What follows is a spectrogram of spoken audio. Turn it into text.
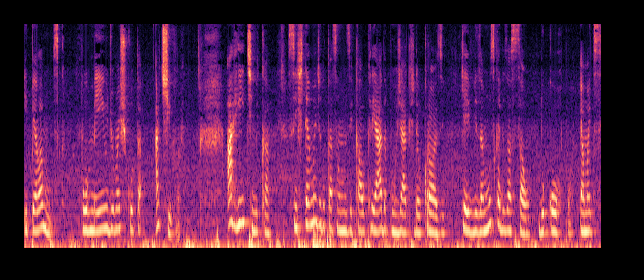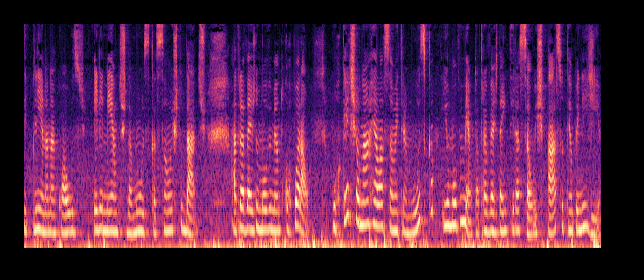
e pela música, por meio de uma escuta ativa. A rítmica, sistema de educação musical criada por Jacques Delcroze, que visa a musicalização do corpo, é uma disciplina na qual os elementos da música são estudados através do movimento corporal, por questionar a relação entre a música e o movimento através da interação espaço, tempo energia.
